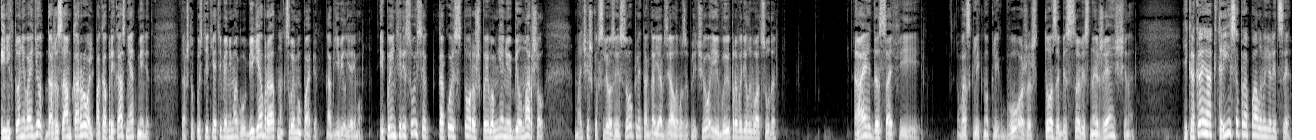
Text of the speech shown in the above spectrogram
и никто не войдет, даже сам король, пока приказ не отменит. Так что пустить я тебя не могу. Беги обратно к своему папе, — объявил я ему. И поинтересуйся, какой сторож, по его мнению, бил маршал. Мальчишка в слезы и сопли, тогда я взял его за плечо и выпроводил его отсюда. «Ай да Софии!» — воскликнул Клик. «Боже, что за бессовестная женщина! И какая актриса пропала в ее лице!»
